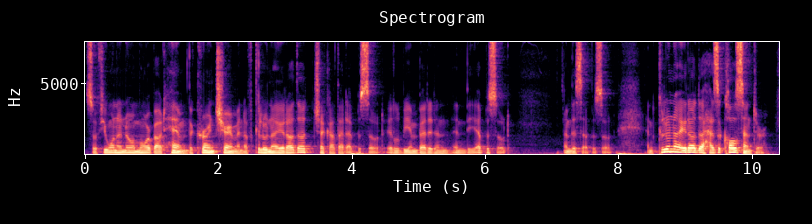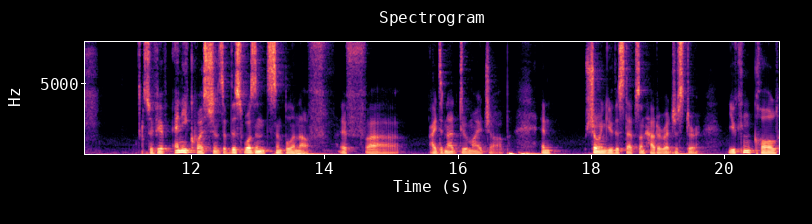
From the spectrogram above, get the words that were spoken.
So if you want to know more about him, the current chairman of Kulluna Irada, check out that episode. It'll be embedded in, in the episode, in this episode. And Kulluna Irada has a call center. So if you have any questions, if this wasn't simple enough, if uh, I did not do my job and showing you the steps on how to register, you can call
